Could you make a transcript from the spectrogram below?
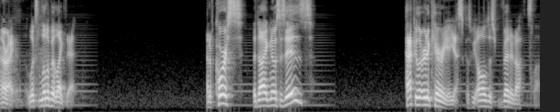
All right, looks a little bit like that. And of course, the diagnosis is papular urticaria, yes, because we all just read it off the slide.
